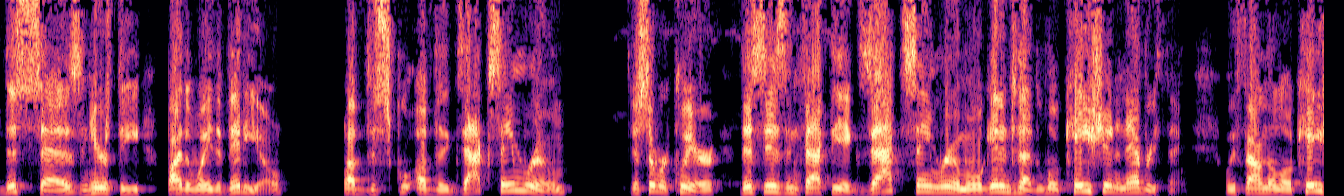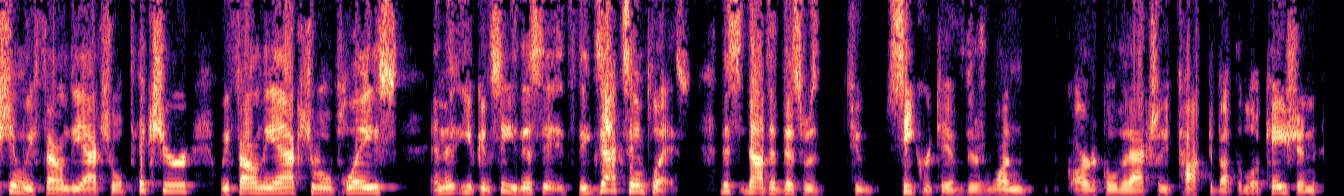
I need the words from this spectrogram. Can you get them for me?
This says, and here's the, by the way, the video of the school of the exact same room. Just so we're clear, this is in fact the exact same room, and we'll get into that location and everything. We found the location, we found the actual picture, we found the actual place, and you can see this. It's the exact same place. This is not that this was too secretive. There's one article that actually talked about the location.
